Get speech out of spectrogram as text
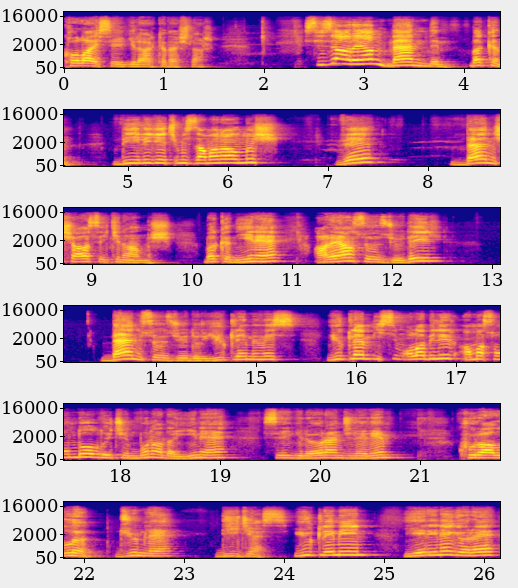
kolay sevgili arkadaşlar. Sizi arayan bendim. Bakın dili geçmiş zaman almış ve ben şahıs ekini almış. Bakın yine arayan sözcüğü değil ben sözcüğüdür yüklemimiz. Yüklem isim olabilir ama sonda olduğu için buna da yine sevgili öğrencilerim kurallı cümle diyeceğiz. Yüklemin yerine göre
